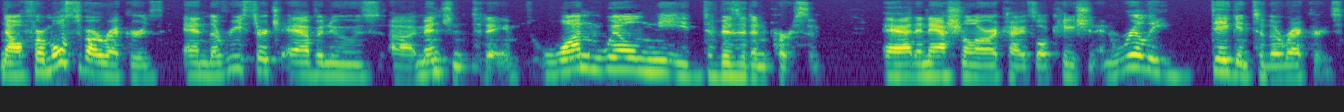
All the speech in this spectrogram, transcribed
Now, for most of our records and the research avenues uh, mentioned today, one will need to visit in person at a National Archives location and really dig into the records,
